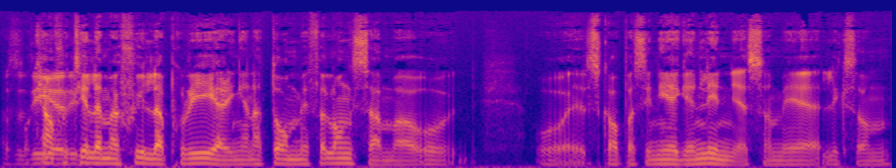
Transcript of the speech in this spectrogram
Alltså Och det kanske är, till och med skylla på regeringen att de är för långsamma och, och skapa sin egen linje som är liksom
